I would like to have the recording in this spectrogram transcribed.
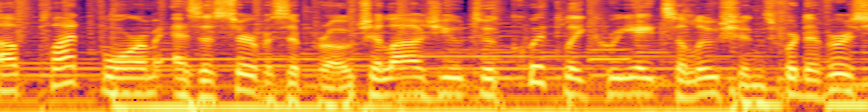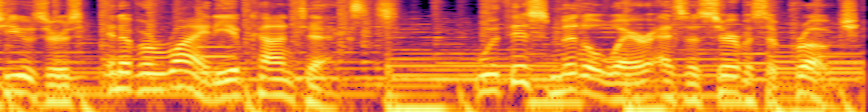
a platform as a service approach allows you to quickly create solutions for diverse users in a variety of contexts. With this middleware as a service approach,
